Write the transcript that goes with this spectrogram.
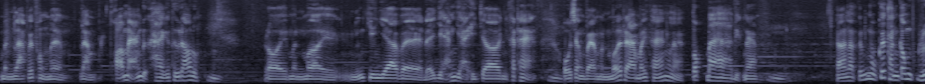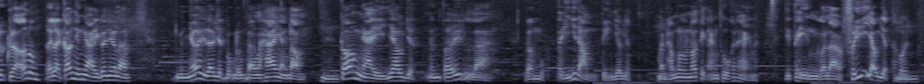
mình làm cái phần mềm làm thỏa mãn được hai cái thứ đó luôn ừ. rồi mình mời những chuyên gia về để giảng dạy cho những khách hàng ừ. ổ sàn vàng mình mới ra mấy tháng là top 3 Việt Nam ừ à, là một cái thành công rực rỡ luôn. Đây là có những ngày coi như là mình nhớ giao dịch một lượng vàng là hai ngàn đồng. Ừ. có ngày giao dịch lên tới là gần một tỷ đồng tiền giao dịch. Mình không có nói tiền ăn thua khách hàng nữa chỉ tiền gọi là phí giao dịch thôi. Ừ.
